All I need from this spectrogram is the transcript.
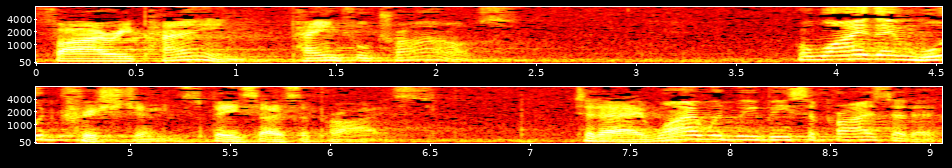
fiery pain, painful trials. Well, why then would Christians be so surprised today? Why would we be surprised at it?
